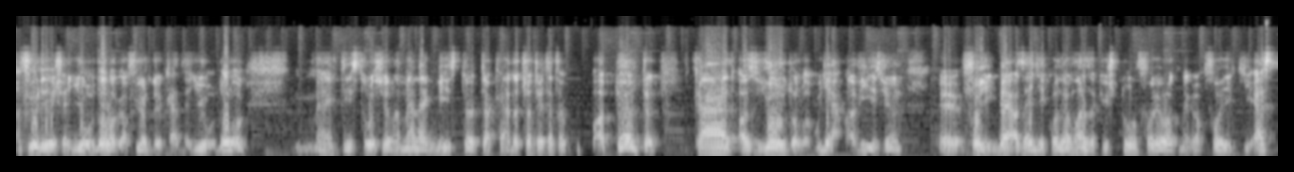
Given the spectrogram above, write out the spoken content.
A fürdés egy jó dolog, a fürdőkád egy jó dolog, megtisztulsz, jön a meleg víz, tölti a kád, stb. Tehát a töltött kád az jó dolog, ugye? A víz jön, folyik be, az egyik oldalon van az a kis túlfolyót, meg a folyik ki. Ezt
